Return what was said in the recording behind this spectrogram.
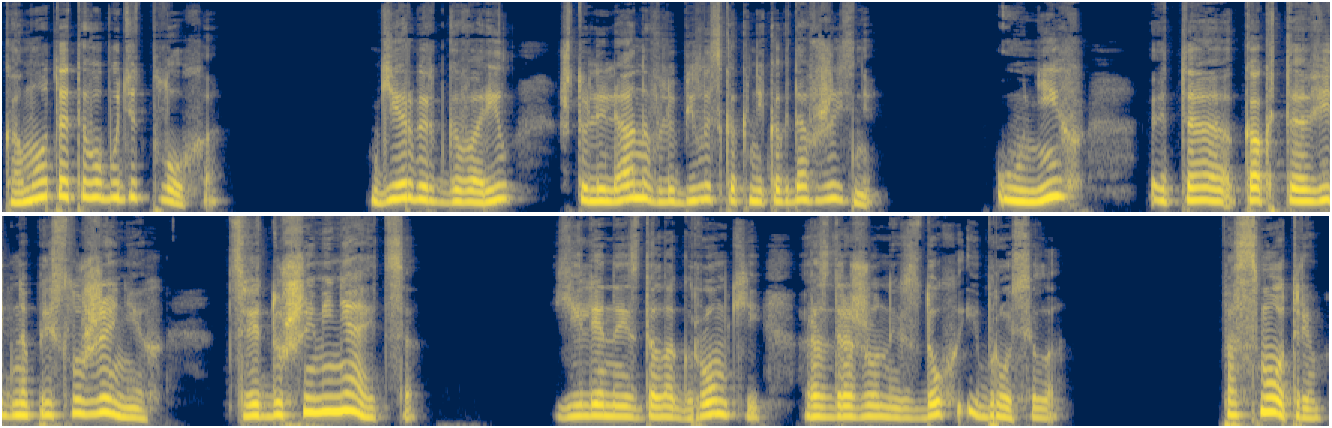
Кому от этого будет плохо? Герберт говорил, что Лилиана влюбилась как никогда в жизни. У них это как-то видно при служениях. Цвет души меняется. Елена издала громкий, раздраженный вздох и бросила. Посмотрим,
